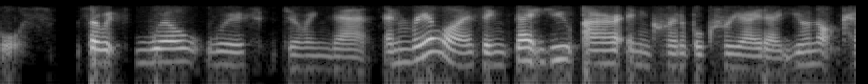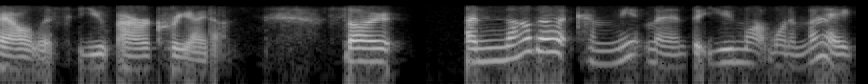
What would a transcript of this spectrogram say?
force. So it's well worth doing that and realizing that you are an incredible creator. You're not powerless. You are a creator. So Another commitment that you might want to make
